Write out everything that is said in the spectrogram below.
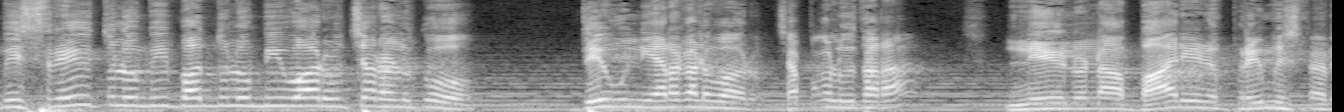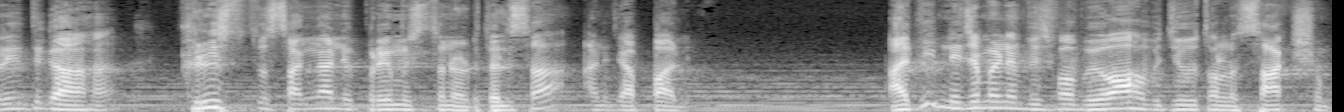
మీ స్నేహితులు మీ బంధువులు మీ వారు వచ్చారనుకో దేవుణ్ణి ఎరగని వారు చెప్పగలుగుతారా? నేను నా భార్యను ప్రేమిస్తున్న రీతిగా క్రీస్తు సంఘాన్ని ప్రేమిస్తున్నాడు తెలుసా? అని చెప్పాలి. అది నిజమైన విశ్వ వివాహ జీవితంలో సాక్ష్యం.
